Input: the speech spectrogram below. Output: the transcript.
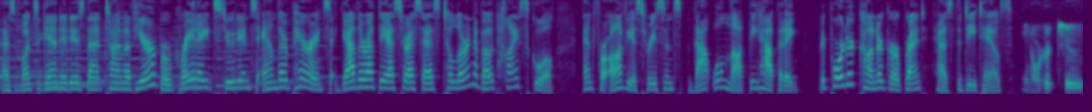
As once again, it is that time of year where grade 8 students and their parents gather at the SRSS to learn about high school. And for obvious reasons, that will not be happening. Reporter Connor Gerbrandt has the details. In order to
